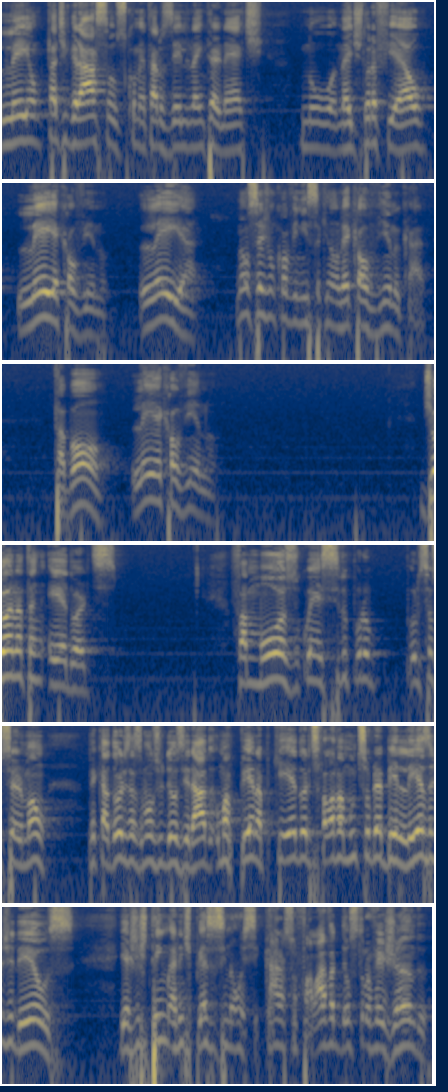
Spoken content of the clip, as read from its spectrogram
Leiam, tá de graça os comentários dele na internet, no, na editora Fiel. Leia Calvino. Leia. Não seja um calvinista que não lê Calvino, cara. Tá bom? Leia Calvino. Jonathan Edwards. Famoso, conhecido por, por seu sermão Pecadores às mãos de Deus irado. Uma pena, porque Edwards falava muito sobre a beleza de Deus. E a gente, tem, a gente pensa assim, não, esse cara só falava de Deus trovejando.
